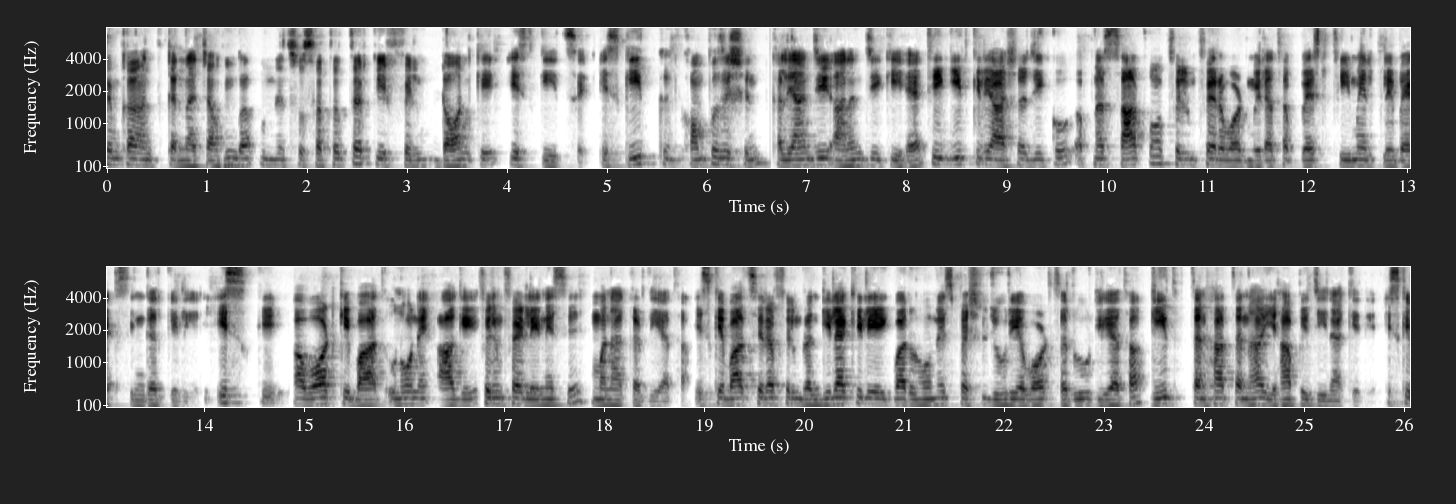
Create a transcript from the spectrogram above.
कार्यक्रम का अंत करना चाहूँगा 1977 की फ़िल्म डॉन के इस गीत से। इस गीत की कॉम्पोजिशन कल्याण जी, आनंद जी की है। इसी गीत के लिए आशा जी को अपना सातवां फ़िल्म फेयर अवार्ड मिला था बेस्ट फीमेल प्लेबैक सिंगर के लिए। इसके अवार्ड के बाद उन्होंने आगे फ़िल्म फेयर लेने से मना कर दिया था। इसके बाद सिर्फ़ फ़िल्म रंगीला के लिए एक बार उन्होंने स्पेशल जूरी अवार्ड ज़रूर लिया था। गीत तनहा तनहा यहाँ पे जीना के लिए। इसके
